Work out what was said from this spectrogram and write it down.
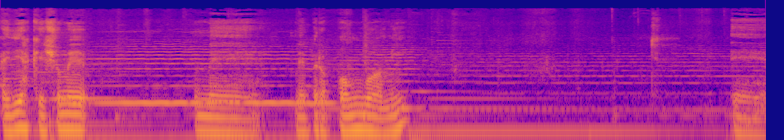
Hay días que yo me, me, propongo a mí eh,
